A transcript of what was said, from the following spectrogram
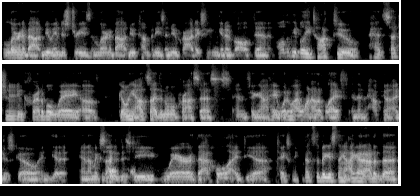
learn about new industries and learn about new companies and new projects he can get involved in. All the people he talked to had such an incredible way of going outside the normal process and figuring out, hey, what do I want out of life? And then how can I just go and get it? And I'm excited to see where that whole idea takes me. That's the biggest thing I got out of the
